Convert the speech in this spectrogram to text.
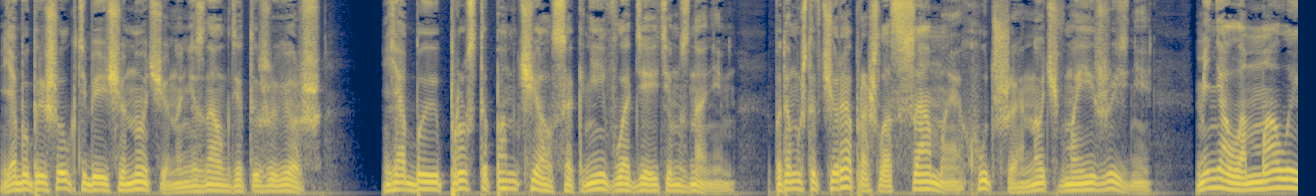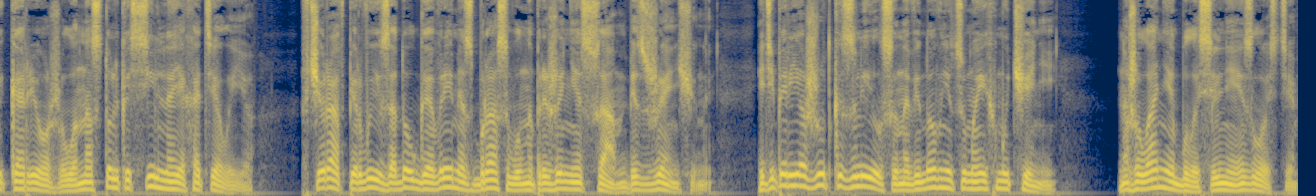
Я бы пришел к тебе еще ночью, но не знал, где ты живешь. Я бы просто помчался к ней, владея этим знанием. Потому что вчера прошла самая худшая ночь в моей жизни. Меня ломало и корежило, настолько сильно я хотел ее. Вчера впервые за долгое время сбрасывал напряжение сам, без женщины. И теперь я жутко злился на виновницу моих мучений. Но желание было сильнее злости.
